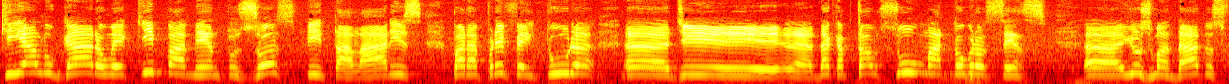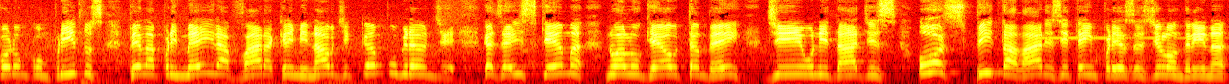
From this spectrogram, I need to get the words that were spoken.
que alugaram equipamentos hospitalares para a Prefeitura uh, de, uh, da capital sul-mato-grossense uh, e os mandados foram cumpridos pela primeira vara criminal de Campo Grande. Quer dizer, esquema no aluguel também de unidades hospitalares e tem empresas de Londrina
